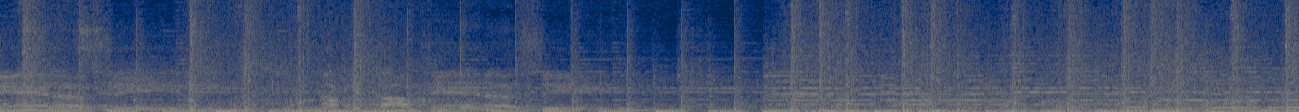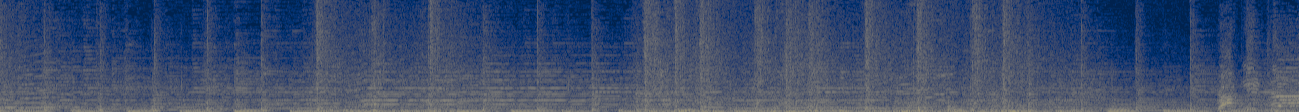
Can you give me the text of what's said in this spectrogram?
Tennessee. Arkansas, Tennessee. Rocky Top.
